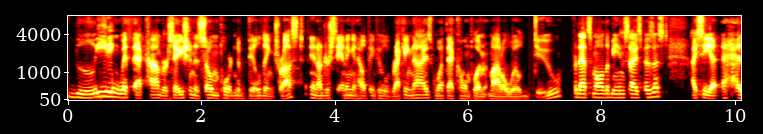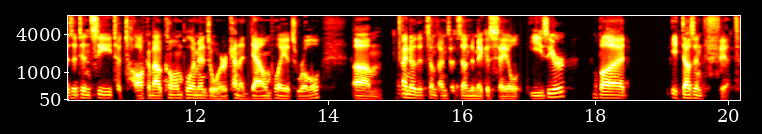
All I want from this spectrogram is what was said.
leading with that conversation is so important to building trust and understanding and helping people recognize what that co-employment model will do for that small to medium sized business. I see a, a, hesitancy to talk about co-employment or kind of downplay its role. Um, i know that sometimes that's done to make a sale easier but it doesn't fit.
